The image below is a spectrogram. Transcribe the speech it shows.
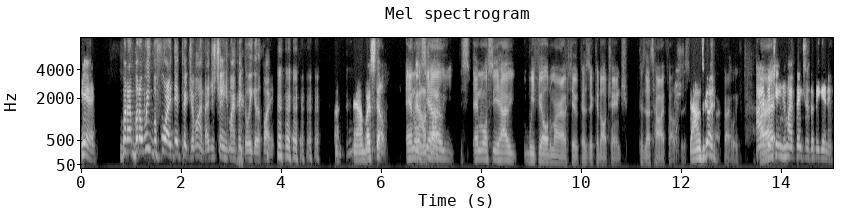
Yeah, but uh, but a week before I did pick Gervonta. I just changed my pick the week of the fight. Yeah, but still, and we'll see how and we'll see how we feel tomorrow too, because it could all change. Because that's how I felt this sounds good. fight week. I've All been right. changing my picks since the beginning.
